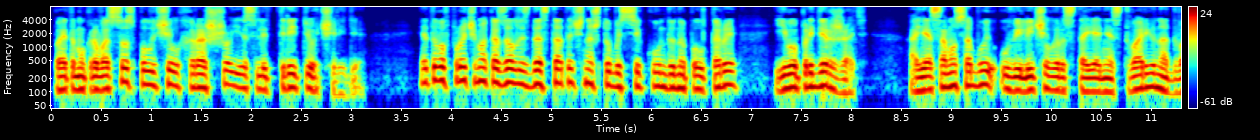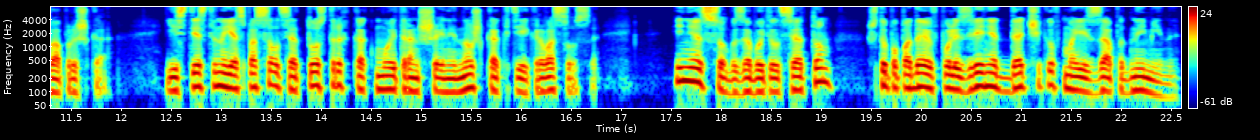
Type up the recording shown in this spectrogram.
поэтому кровосос получил хорошо, если треть очереди. Этого, впрочем, оказалось достаточно, чтобы секунды на полторы его придержать, а я, само собой, увеличил расстояние с тварью на два прыжка. Естественно, я спасался от острых, как мой траншейный нож, когтей кровососа. И не особо заботился о том, что попадаю в поле зрения датчиков моей западной мины.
